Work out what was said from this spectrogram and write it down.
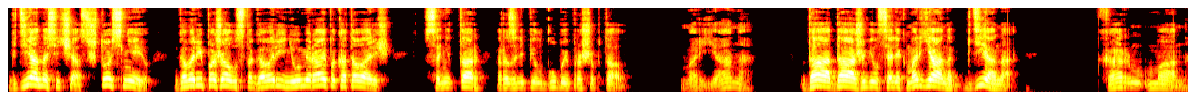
Где она сейчас? Что с нею? Говори, пожалуйста, говори, не умирай пока, товарищ!» Санитар разлепил губы и прошептал. «Марьяна?» «Да, да», – оживился Олег. «Марьяна, где она?» «Карман»,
